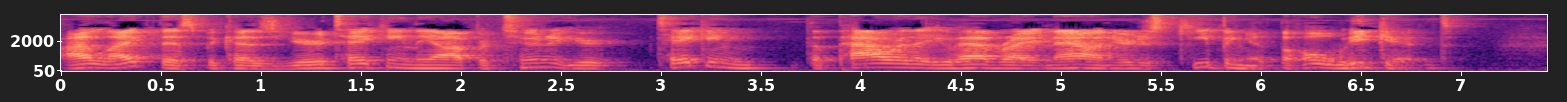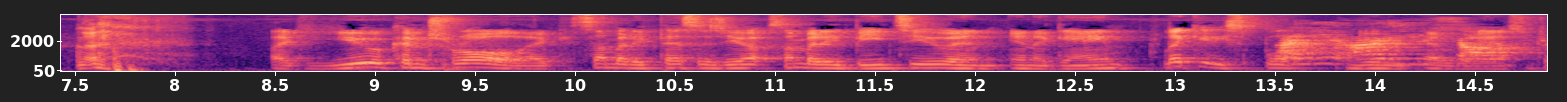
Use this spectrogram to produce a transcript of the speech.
I like this because you're taking the opportunity. You're taking the power that you have right now, and you're just keeping it the whole weekend. Like you control. Like somebody pisses you up, somebody beats you in in a game. Lickety split. I mean, are you everybody shocked?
